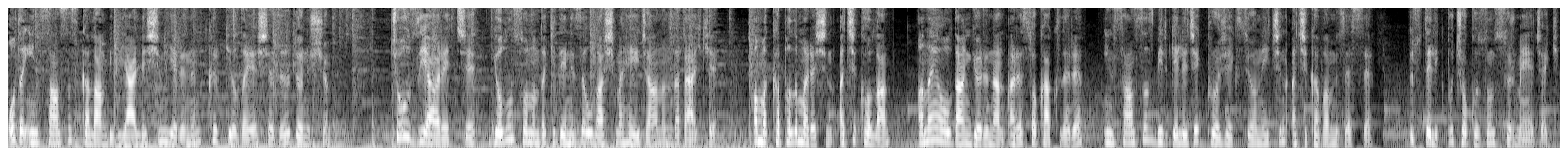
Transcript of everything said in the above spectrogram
O da insansız kalan bir yerleşim yerinin 40 yılda yaşadığı dönüşüm. Çoğu ziyaretçi yolun sonundaki denize ulaşma heyecanında belki. Ama Kapalı Maraş'ın açık olan, ana yoldan görünen ara sokakları insansız bir gelecek projeksiyonu için açık hava müzesi. Üstelik bu çok uzun sürmeyecek.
